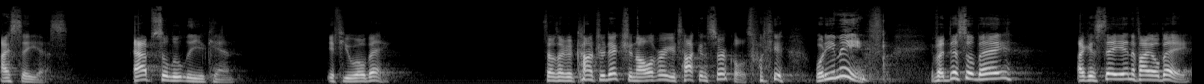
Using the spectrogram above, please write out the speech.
I say yes. Absolutely, you can if you obey. Sounds like a contradiction, Oliver. You're talking circles. What do you, what do you mean? If I disobey, I can stay in if I obey.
